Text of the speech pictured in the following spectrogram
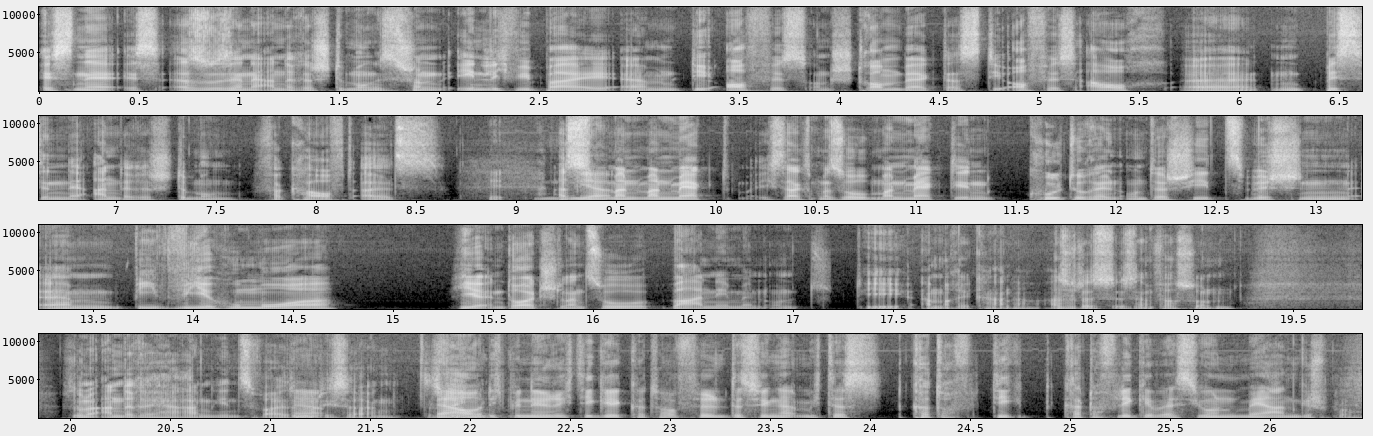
Ist eine, ist, also ist eine andere Stimmung. Ist schon ähnlich wie bei ähm, The Office und Stromberg, dass The Office auch äh, ein bisschen eine andere Stimmung verkauft als. Also ja. man, man merkt, ich sag's mal so, man merkt den kulturellen Unterschied zwischen ähm, wie wir Humor hier in Deutschland so wahrnehmen und die Amerikaner. Also das ist einfach so, ein, so eine andere Herangehensweise, Ja. würde ich sagen. ja, Deswegen- und ich bin eine richtige Kartoffel, deswegen hat mich das Kartoff die kartoffelige Version mehr angesprochen.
